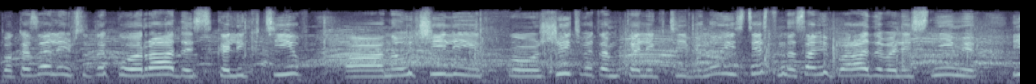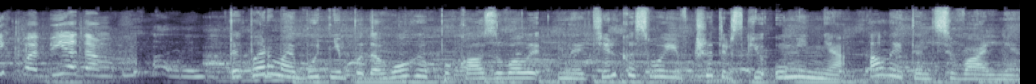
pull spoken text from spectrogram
показали, что такое радость, коллектив, э, научили их э, жить в этом коллективе. Ну, естественно, сами порадовались с ними, их победам. Тепер майбутні педагоги показували не тільки свої вчительські уміння, але й танцювальні.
